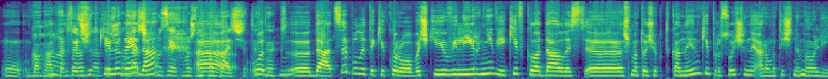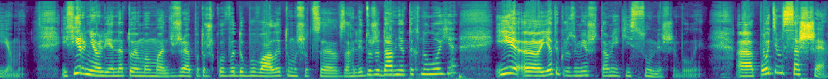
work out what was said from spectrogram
у багатих Ага, точно, точно, людей. В Да? музеях можна побачити. От, так. е, да, це були такі коробочки ювелірні, в які вкладались е, шматочок тканинки, просочений ароматичними оліями. Ефірні олії на той момент вже потрошку видобували, тому що це взагалі дуже давня технологія. І е, я так розумію, що там якісь суміші були. А потім саше.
